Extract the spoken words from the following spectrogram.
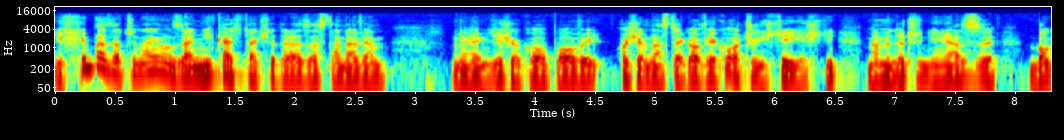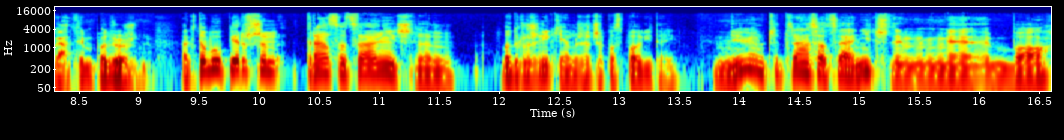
i chyba zaczynają zanikać, tak się teraz zastanawiam, e, gdzieś około połowy XVIII wieku, oczywiście jeśli mamy do czynienia z bogatym podróżnym. A kto był pierwszym transoceanicznym podróżnikiem Rzeczypospolitej? Nie wiem, czy transoceanicznym, e, bo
